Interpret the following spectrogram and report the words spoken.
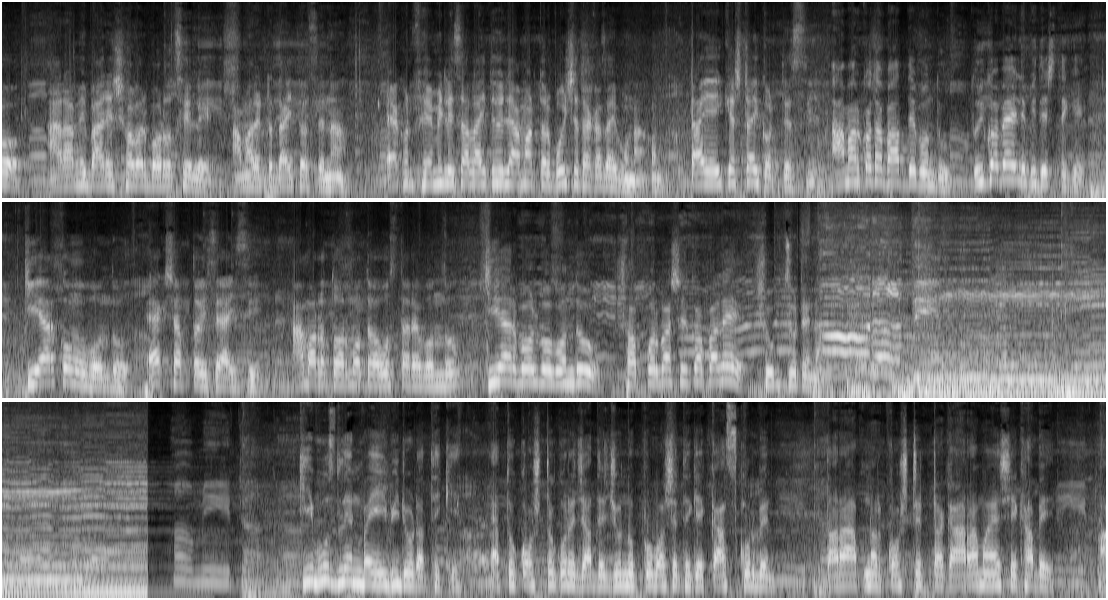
আর আমি বাড়ির সবার বড় ছেলে। আমার একটা দায়িত্ব আছে না? এখন ফ্যামিলি চালাইতে হইলে আমার তো আর বসে থাকা যাইবো না। তাই এই কেসটাই করতেছি। আমার কথা বাদ দে বন্ধু। তুই কবে আইলি বিদেশ থেকে? কি আর কমু বন্ধু? এক সপ্তাহ হইছে আইছি। আমারও তোর মতো অবস্থা রে বন্ধু। কি আর বলব বন্ধু? সব প্রবাসীর কপালে সুখ জোটে না। কি বুঝলেন ভাই এই ভিডিওটা থেকে? এত কষ্ট করে যাদের জন্য প্রবাসে থেকে কাজ করবেন তারা আপনার কষ্টের টাকা আরামায়াসে খাবে,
